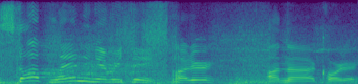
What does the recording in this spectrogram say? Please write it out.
Stop landing everything! Putter on the quarter.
